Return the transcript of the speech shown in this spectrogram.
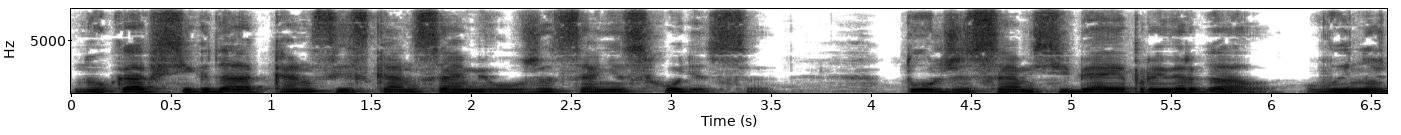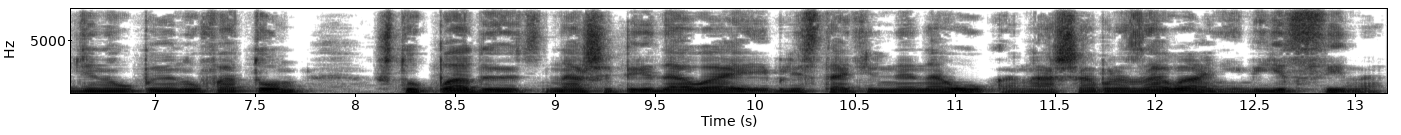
Но, как всегда, концы с концами у лжеца не сходятся. Тут же сам себя и опровергал, вынужденно упомянув о том, что падают наша передовая и блистательная наука, наше образование, медицина.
